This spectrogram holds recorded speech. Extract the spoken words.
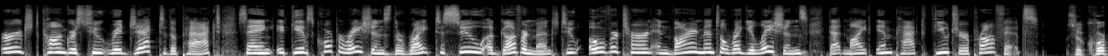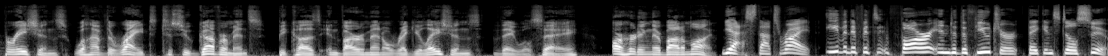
urged Congress to reject the pact, saying it gives corporations the right to sue a government to overturn environmental regulations that might impact future profits. So corporations will have the right to sue governments because environmental regulations, they will say, are hurting their bottom line. Yes, that's right. Even if it's far into the future, they can still sue.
